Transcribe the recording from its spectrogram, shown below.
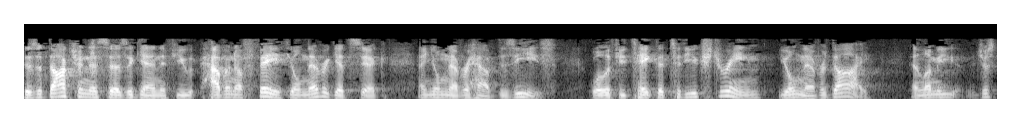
There's a doctrine that says, again, if you have enough faith, you'll never get sick and you'll never have disease. Well, if you take that to the extreme, you'll never die. And let me just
